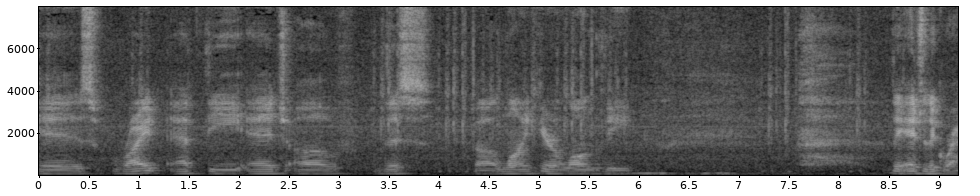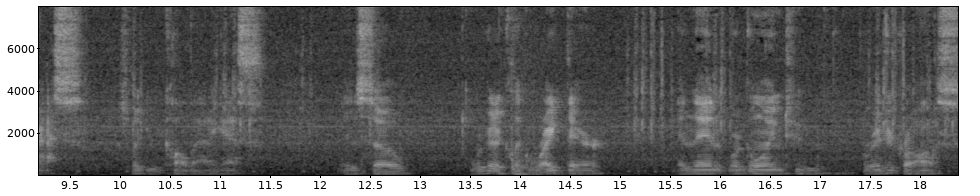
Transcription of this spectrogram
is right at the edge of this uh, line here along the the edge of the grass. That's what you would call that, I guess. And so we're going to click right there, and then we're going to bridge across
